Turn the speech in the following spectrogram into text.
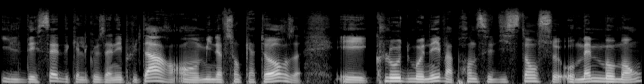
il décède quelques années plus tard, en 1914, et Claude Monet va prendre ses distances au même moment.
